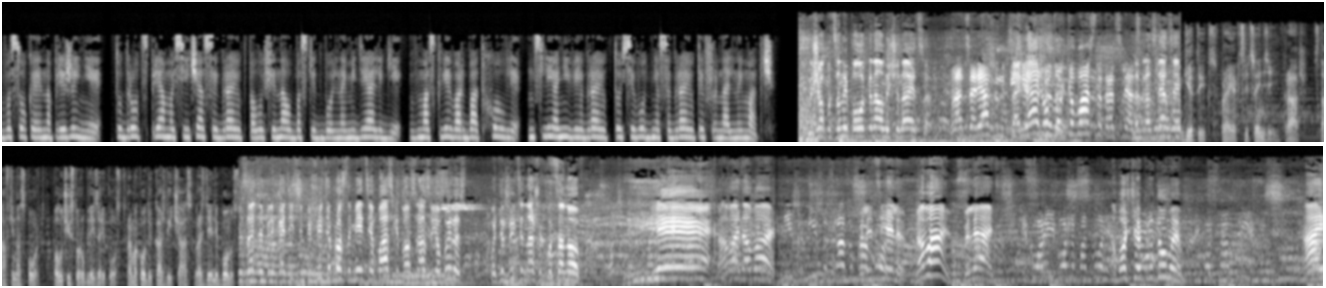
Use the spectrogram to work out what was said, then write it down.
Высокое напряжение. Тудроц прямо сейчас играют полуфинал баскетбольной медиалиги. В Москве в Арбат-Холле. Если они играют, то сегодня сыграют и финальный матч. Ну что, пацаны, полуфинал начинается. Брат, Заряженный? ждем только вас на трансляции. На трансляции GetX, проект с лицензией, краш, ставки на спорт. Получи 100 рублей за репост. Промокоды каждый час в разделе бонус. обязательно переходите, пишите просто медиа баскет, вам сразу ее выдаст. Поддержите наших пацанов. Сразу проход. Полетели. Давай, блядь. Егор, Егор на подборе. А может что придумаем? Егор. Ай.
